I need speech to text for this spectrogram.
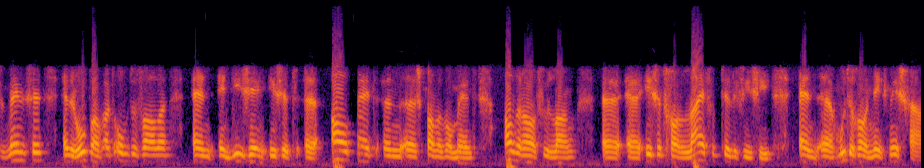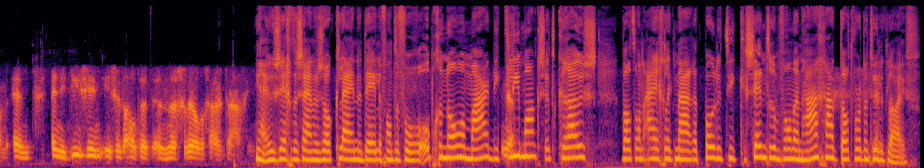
20.000 mensen en er hoeft al wat om te vallen. En in die zin is het uh, altijd een uh, spannend moment. Anderhalf uur lang. Uh, is het gewoon live op televisie en uh, moet er gewoon niks misgaan. En, en in die zin is het altijd een geweldige uitdaging. Ja, u zegt er zijn dus al kleine delen van tevoren opgenomen, maar die climax, het kruis, wat dan eigenlijk naar het politieke centrum van Den Haag gaat, dat wordt natuurlijk live.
